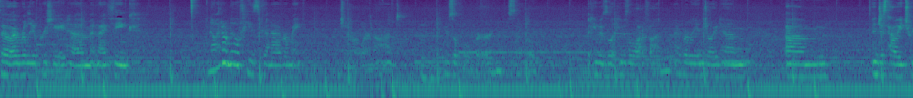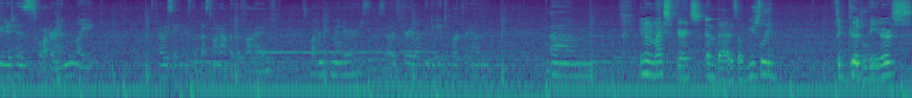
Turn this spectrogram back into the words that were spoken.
So I really appreciate him, and I think, you know, I don't know if he's gonna ever make he was he was a lot of fun. I really enjoyed him, um, and just how he treated his squadron. Like, I would say he was the best one out of the five squadron commanders. So I was very lucky to get to work for him. Um, You know, in my experience in that, it's like usually the good leaders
